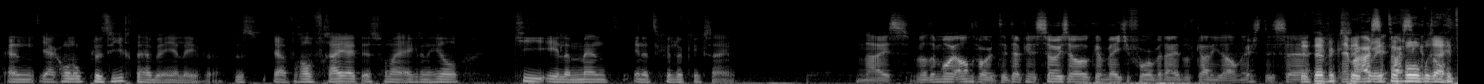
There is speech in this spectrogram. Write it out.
en ja, gewoon ook plezier te hebben in je leven. Dus ja, vooral vrijheid is voor mij echt een heel key element in het gelukkig zijn. Nice. Wat een mooi antwoord. Dit heb je sowieso ook een beetje voorbereid. Dat kan niet anders. Dus, uh, dit heb ik nee, zeker weten voorbereid.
